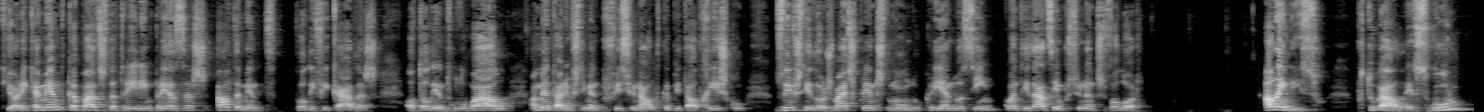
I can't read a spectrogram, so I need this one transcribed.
Teoricamente, capazes de atrair empresas altamente qualificadas ao talento global, aumentar o investimento profissional de capital de risco dos investidores mais experientes do mundo, criando assim quantidades impressionantes de valor. Além disso, Portugal é seguro,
